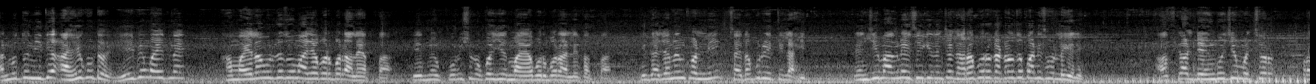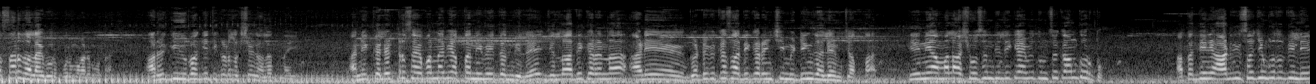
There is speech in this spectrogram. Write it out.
आणि मग तो निधी आहे कुठं? हे बी माहीत नाही. हा महिला वर्ग जो माझ्याबरोबर आलाय आत्ता ते पुरुष लोक जे माझ्याबरोबर आलेत आत्ता ते गजानन कॉलनी सैदापूर येथील आहेत. त्यांची मागणी अशी की त्यांच्या घराबरोबर गटाराचं पाणी सोडलं गेले आजकाल डेंग्यूचे मच्छर प्रसार झाला आहे भरपूर मार मोठा आरोग्य विभाग तिकडे लक्ष घालत नाही. आणि कलेक्टर साहेबांना बी आता निवेदन दिलं आहे जिल्हाधिकाऱ्यांना आणि गटविकास अधिकाऱ्यांची मिटिंग झाली आमची आत्ता. त्यांनी आम्हाला आश्वासन दिले की आम्ही तुमचं काम करतो. आता त्यांनी आठ दिवसाची मुदत दिली.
